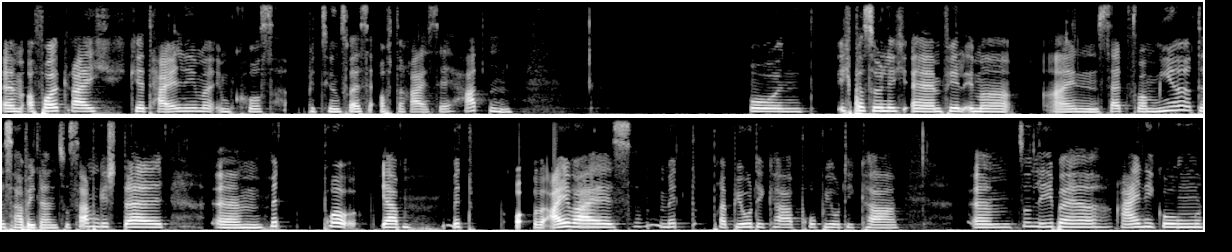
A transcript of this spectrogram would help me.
ähm, erfolgreiche Teilnehmer im Kurs beziehungsweise auf der Reise hatten. Und ich persönlich äh, empfehle immer ein Set von mir, das habe ich dann zusammengestellt, ähm, mit, Pro, ja, mit Eiweiß, mit Präbiotika, Probiotika, ähm, zur Leberreinigung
